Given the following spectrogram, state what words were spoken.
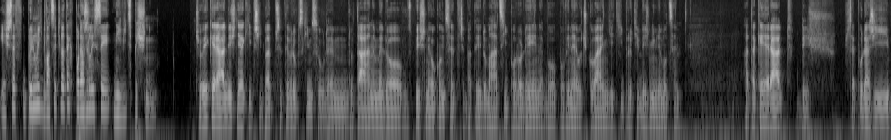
jež se v uplynulých 20 letech podařily si nejvíc pišný? Člověk je rád, když nějaký případ před Evropským soudem dotáhneme do úspěšného konce, třeba ty domácí porody nebo povinné očkování dětí proti běžným nemocem. A také je rád, když se podaří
